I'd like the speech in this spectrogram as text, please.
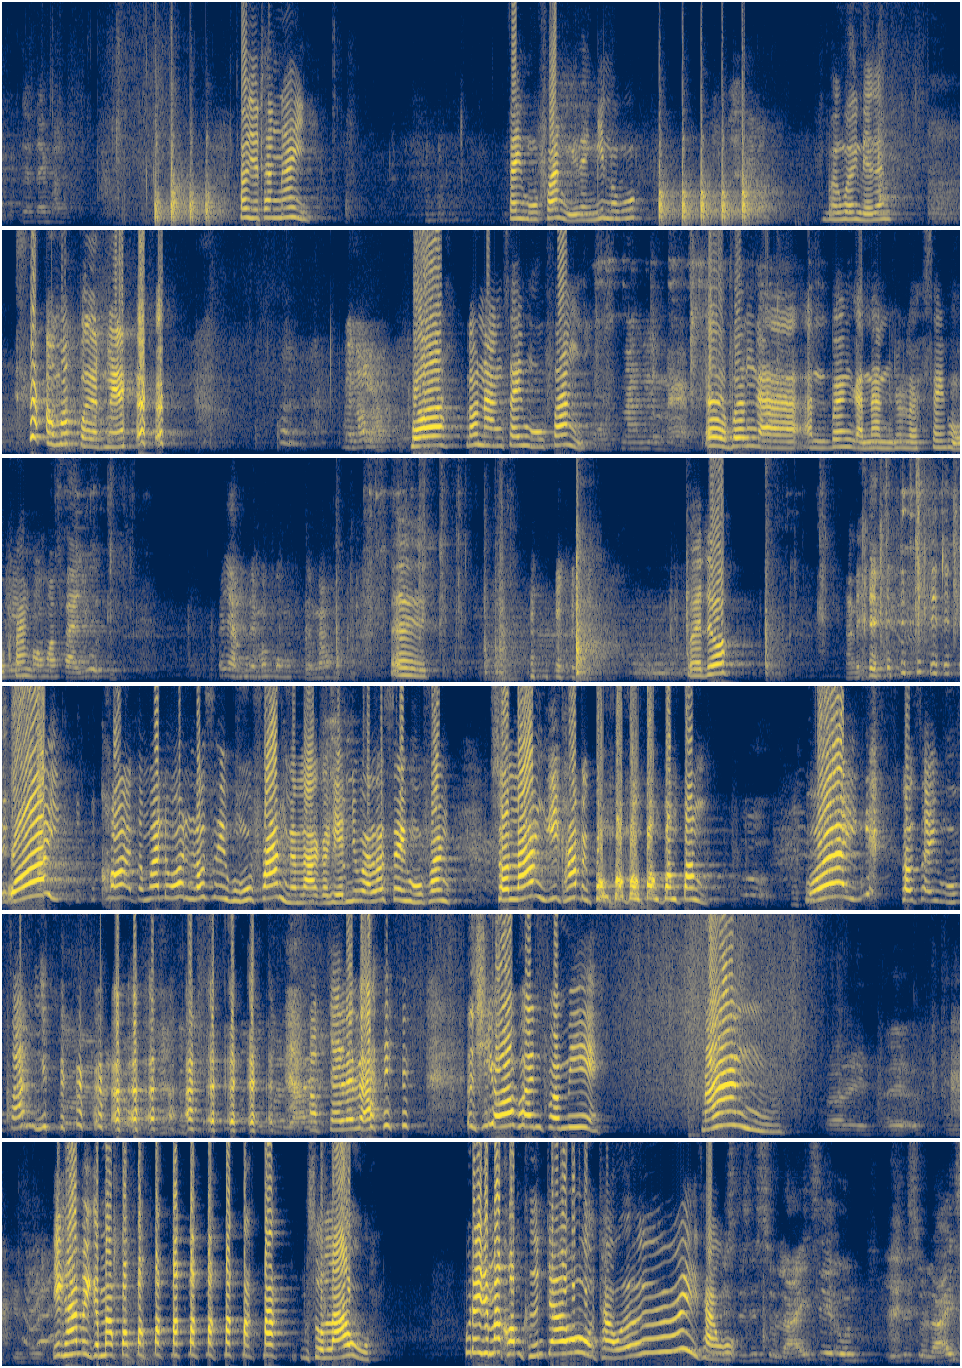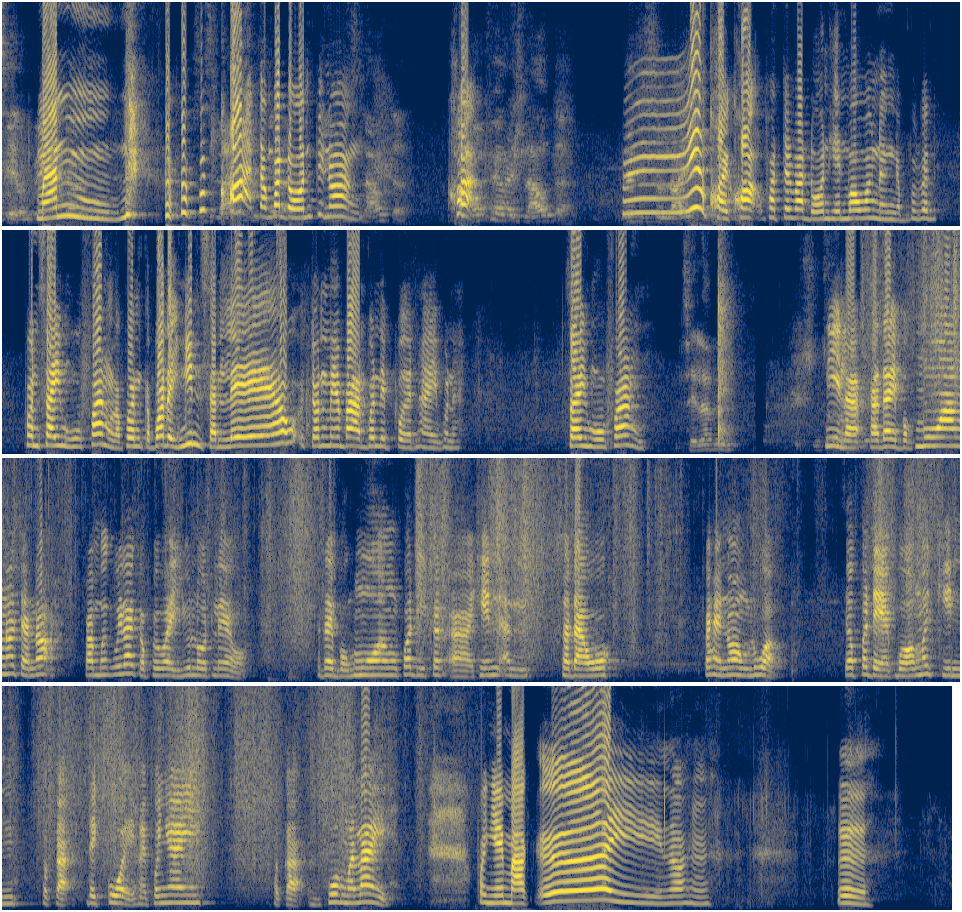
เราอยู่ทางในใส่หูฟังอยู่ในยินมาบุเบิ่งเบิ่งเดี๋ยวกันเอามาเปิดแหมไม่แล้วหรอบัวเรานางใส่หูฟัง นั่งเรื่องแม่เออเบิ่งอ่าอันเบิ่งอันนั้นอยู่เลยใส่หูฟัง คงมาใส่ยุดก็ยังเลยมาคงเดี๋ยวนั่งเออ เปิดดูอันนี้ โอ้ย เคาะต้องมาโดนเราใส่หูฟังนั่นล่ะก็เห็นอยู่ว่าเราใส่หูฟังส่วนล่างอีกข้างไปปองปองปองปองปองปองโอ้ยเราใส่หูฟังขอบใจเลยเลย she open for me มัน Sorry. Eh, uh, อีกข้างไปก็มาปักปักปักปักปักปักปักปักปักส่วนเรา ผู้ใดจะมาข่มขืนเจ้าเถ่าเอ้ยเถ่า Das ist so leise und das ist so leise. Und มันเคาะต้องมาโดนพี่น้อง Das ist lauter. เคาะ Kopfhörer ist lauter. เอ้ Das ist so ย leise. ข่อยเคาะเพอจะว่าโดนเห็นว่าวังหนึ่งเนี่ยมันเป็นเพิ่นใส่หูฟังแล้วเพิ่นก็บ่ได้ยินสันแล้ว จนแม่บ้านเพิ่นได้เปิดให้พุ่นน่ะใส่หูฟัง C'est la vie. นี่แหละก็ได้บักม่วงเนาะจ้ะเนาะปลาหมึกเวลาก็ไปไว้อยู่รถแล้วก็ได้บักม่วงพอดีก็อ่าเห็นอัน สะเดา ไปให้น้องลวกเจ้าปลาแดกบองมากินแล้วก็ได้กล้วยให้พ่อใหญ่แล้วก็พวงมาไล่พ่อใหญ่มัก เอ้ยเนาะเออ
